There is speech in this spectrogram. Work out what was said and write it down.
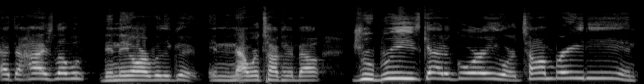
at the highest level, then they are really good. And now we're talking about Drew Brees category or Tom Brady and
